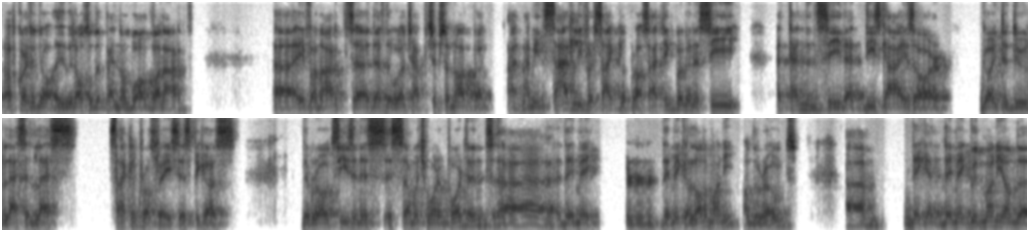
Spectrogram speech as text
of course, it, it, would also depend on Wout van Aert. Uh, if Van Aert uh, does the World Championships or not, but I, I mean, sadly for cyclocross, I think we're going to see a tendency that these guys are going to do less and less cyclocross races because the road season is is so much more important. Uh, they make they make a lot of money on the road. Um, they get they make good money on the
